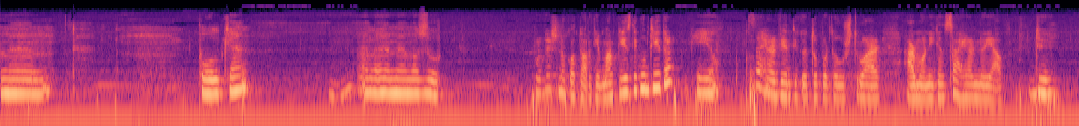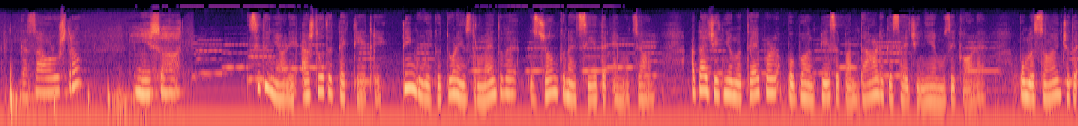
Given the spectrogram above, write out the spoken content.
Me polkën mhm. dhe me mazurkë. Përveç në Kotor, ke marrë pjesë dikun tjetër? Jo. Sa herë vjen ti këtu për të ushtruar harmonikën sa herë në javë? Dy. Nga sa orë ushtron? Një sahat. Si te njëri, ashtu edhe tek tjetri, tingulli i këtyre instrumenteve zgjon kënaqësi dhe emocion. Ata gjithnjë më tepër po bëhen pjesë e pandarë e kësaj gjinie muzikore. po mësojnë që të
